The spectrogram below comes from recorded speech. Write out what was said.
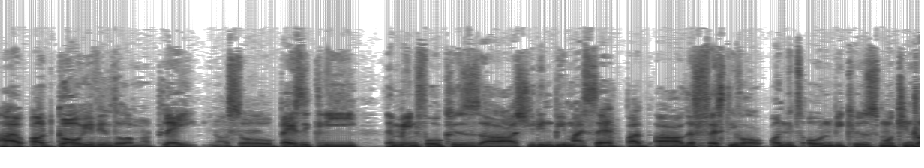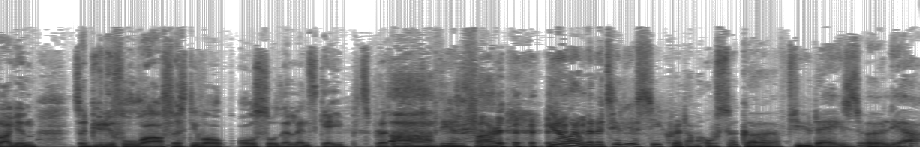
I, I'd go even though I'm not playing, you know, so basically, the main focus uh, shouldn't be my set, but uh, the festival on its own because Smoking Dragon, it's a beautiful uh, festival. Also, the landscape, it's breathtaking. Ah, the environment. you know what? I'm going to tell you a secret. I'm also go a few days earlier.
